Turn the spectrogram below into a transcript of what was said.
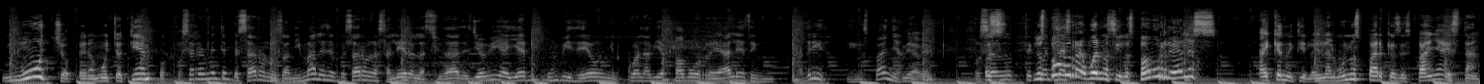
mucho, pero mucho tiempo. O sea, realmente empezaron, los animales empezaron a salir a las ciudades. Yo vi ayer un video en el cual había pavos reales en Madrid, en España. Ya ven. O sea, O sea, los pavos re- bueno, sí, los pavos reales hay que admitirlo, en algunos parques de España están,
